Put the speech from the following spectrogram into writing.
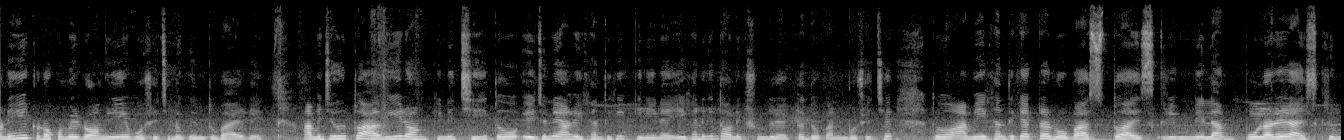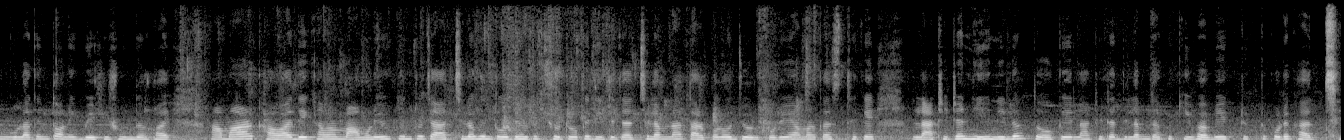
অনেক রকমের রং নিয়ে বসেছিল কিন্তু বাইরে। আমি যেহেতু আগেই রং কিনেছি, তো এই জন্যে আর এখান থেকে কিনি নাই। এখানে কিন্তু অনেক সুন্দর একটা দোকান বসেছে। তো আমি এখান থেকে একটা রোবাস্ত আইসক্রিম নিলাম। পোলারের আইসক্রিমগুলো কিন্তু অনেক বেশি সুন্দর হয়। আমার খাওয়া দেখে আমার মামনিও কিন্তু চাচ্ছিল, কিন্তু ও যেহেতু ছোটোকে দিতে চাচ্ছিলাম দিচ্ছিলাম না, তারপর ও জোর করে আমার কাছ থেকে লাঠিটা নিয়ে নিল। তো ওকে লাঠিটা দিলাম, দেখো কীভাবে একটু একটু করে খাচ্ছে।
